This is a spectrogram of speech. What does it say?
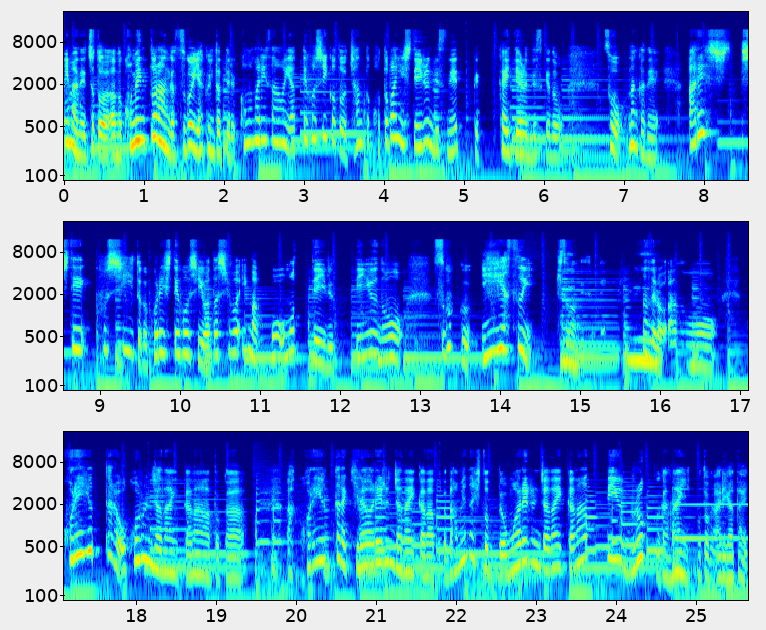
今ねちょっとあのコメント欄がすごい役に立ってる。こままりさんはやってほしいことをちゃんと言葉にしているんですねって書いてあるんですけどそうなんかねあれしてほしいとかこれしてほしい私は今こう思っているっていうのをすごく言いやすい人なんですよね。なんだろうあのこれ言ったら怒るんじゃないかなとかあこれ言ったら嫌われるんじゃないかなとかダメな人って思われるんじゃないかなっていうブロックがないことがありがたい。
